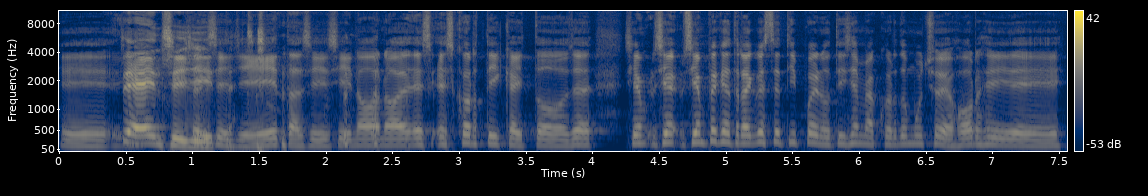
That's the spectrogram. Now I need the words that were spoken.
eh, Sencillitas. Sencillitas, sí, sí, no, no, es, es cortica y todo. O sea, siempre, sie- siempre que traigo este tipo de noticias me acuerdo mucho de Jorge y de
